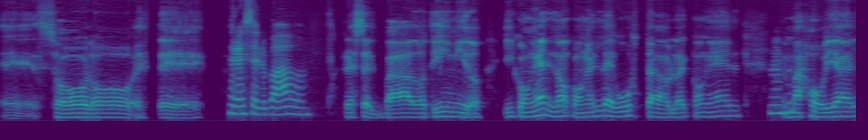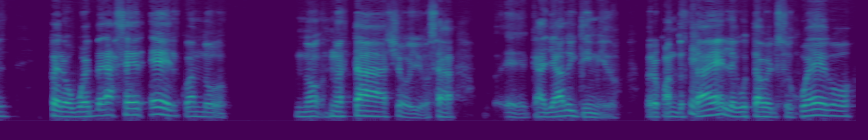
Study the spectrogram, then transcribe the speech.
eh, solo, este... Reservado. Reservado, tímido. Y con él, ¿no? Con él le gusta hablar con él, más jovial. Pero vuelve a ser él cuando no, no está shoyo, o sea, eh, callado y tímido. Pero cuando está él, le gusta ver su juego,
